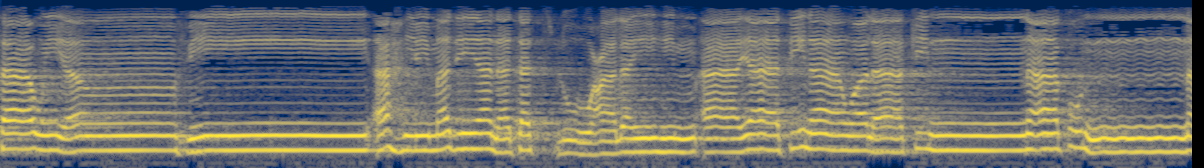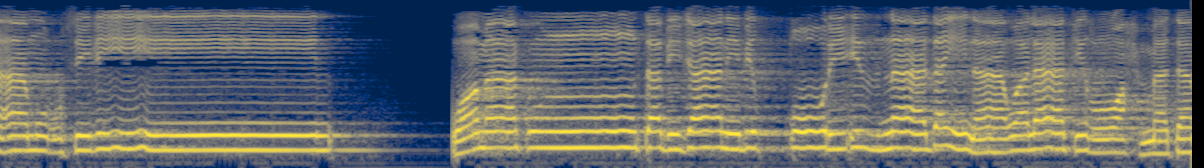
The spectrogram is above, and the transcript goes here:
ثاويا في أهل مدين تتلو عليهم آياتنا ولكننا كنا مرسلين. وما كنت بجانب الطريق الطور إذ نادينا ولكن رحمة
